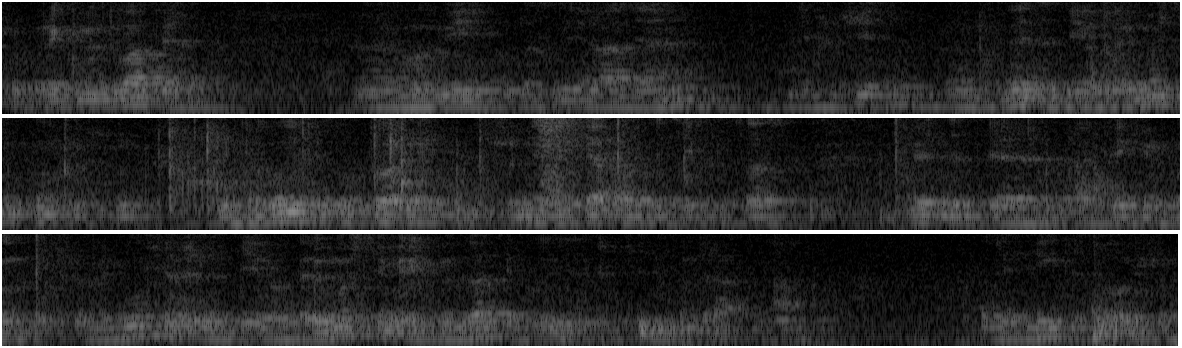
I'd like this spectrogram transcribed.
щоб рекомендувати е, голові обласної ради заключити, е, визнати його переможцем конкурсу, не проводити повторний, щоб не затягувати цей процес, визнати таким конкурс, що відбувся, визнати його переможцем і рекомендувати голові заключити контракт на один рік для того, щоб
